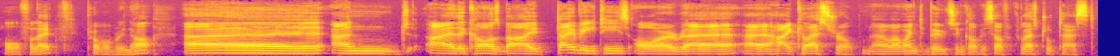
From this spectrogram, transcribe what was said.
hopefully, probably not, uh, and either caused by diabetes or uh, uh, high cholesterol. Now, I went to Boots and got myself a cholesterol test,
